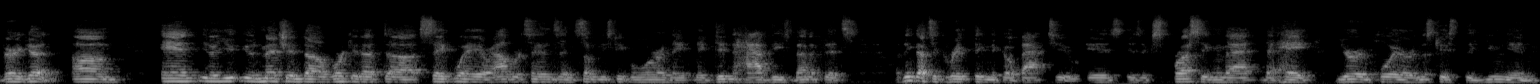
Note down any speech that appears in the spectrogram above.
very good. Um, and you know, you, you had mentioned uh, working at uh, Safeway or Albertsons, and some of these people were, and they they didn't have these benefits. I think that's a great thing to go back to is is expressing that that hey, your employer, in this case the union,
